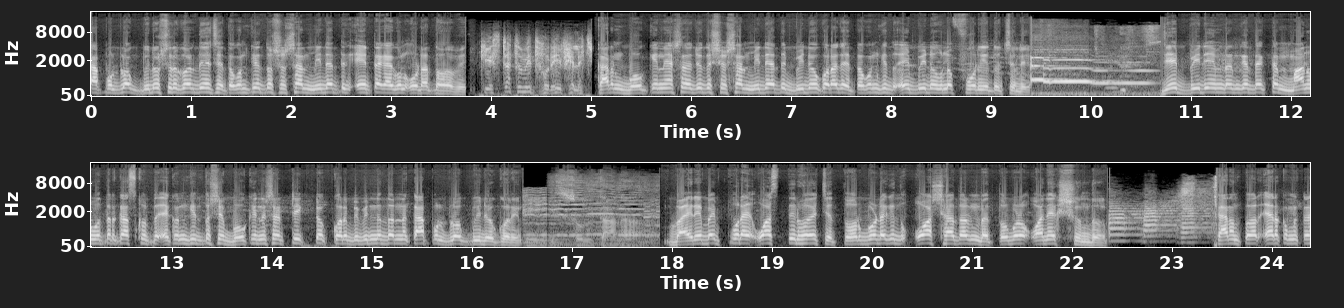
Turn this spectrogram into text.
কাপড় ব্লগ ভিডিও শুরু করে দিয়েছে তখন কিন্তু সোশ্যাল মিডিয়া থেকে এই টাকাগুলো ওঠাতে হবে। কেসটা তুমি ধরেই ফেলেছো। কারণ বউকে এসে যদি সোশ্যাল মিডিয়াতে ভিডিও করা যায় তখন কিন্তু এই ভিডিওগুলো ফরিয়ে তো চলে। যে ভিডিও ইমরানকে দেখতে মানবতার কাজ করতে, এখন কিন্তু সে বউকে এসে টিকটক করে, বিভিন্ন ধরনের কাপড় ব্লগ ভিডিও করে। বাইরে ভাই পুরাই অস্থির হয়েছে, তোর বউটা কিন্তু অসাধারণ ভাই, তোর বড় অনেক সুন্দর। কারণ তোর এরকম একটা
